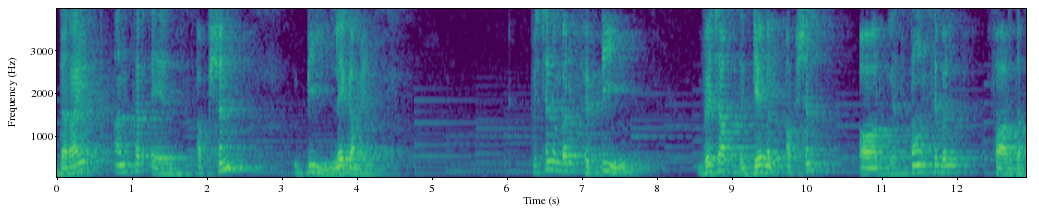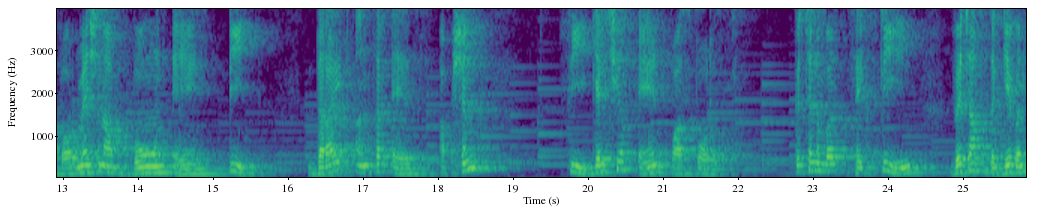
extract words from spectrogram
The right answer is option B. Ligaments. Question number 15. Which of the given option are responsible for the formation of bone and teeth? The right answer is option C. Calcium and phosphorus. Question number 16. Which of the given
